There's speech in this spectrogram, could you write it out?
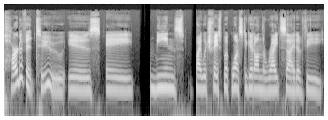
part of it too is a means by which Facebook wants to get on the right side of the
